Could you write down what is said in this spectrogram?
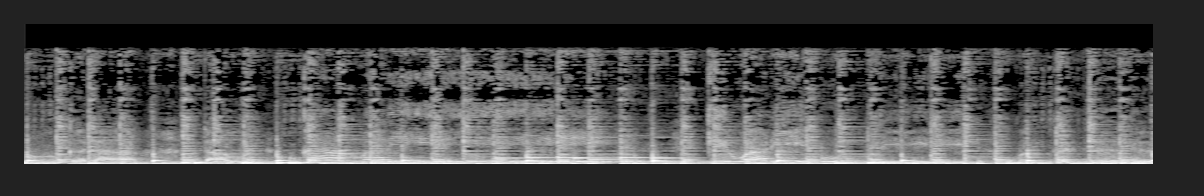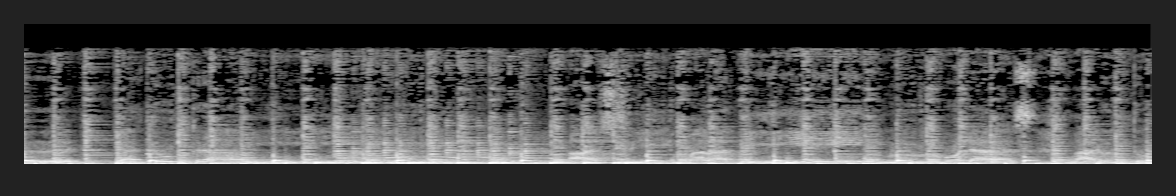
lu keak tahun kamari jiwa di bu memper jatuh kera asli mala bodas ngarun turun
